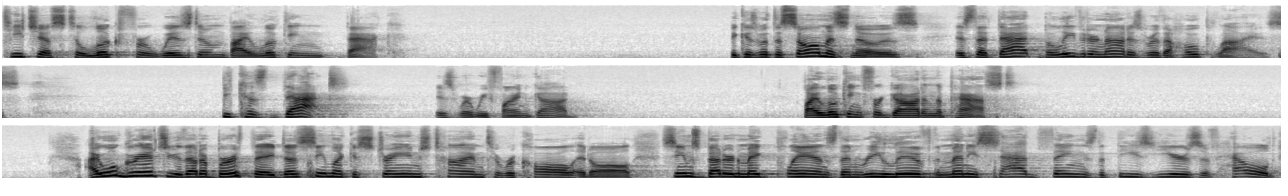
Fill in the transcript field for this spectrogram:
Teach us to look for wisdom by looking back. Because what the psalmist knows is that that, believe it or not, is where the hope lies. Because that is where we find God. By looking for God in the past. I will grant you that a birthday does seem like a strange time to recall it all. Seems better to make plans than relive the many sad things that these years have held.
